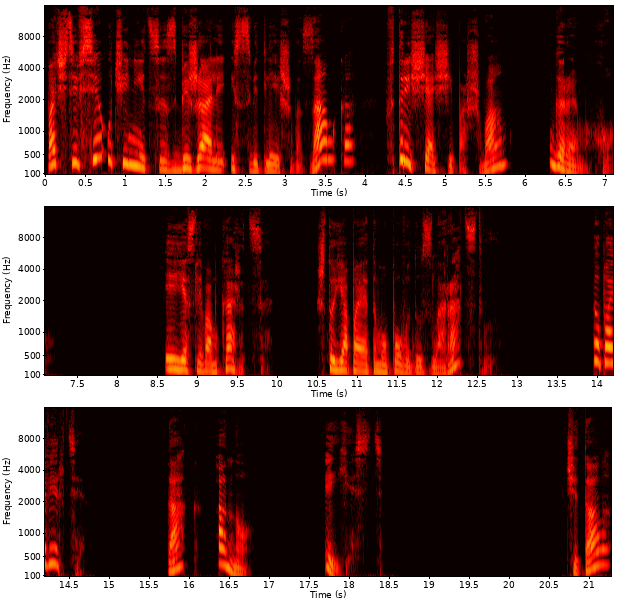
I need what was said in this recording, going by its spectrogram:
Почти все ученицы сбежали из светлейшего замка в трещащий по швам Грэм-холл. И если вам кажется, что я по этому поводу злорадствую, то поверьте, так оно и есть. Читала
